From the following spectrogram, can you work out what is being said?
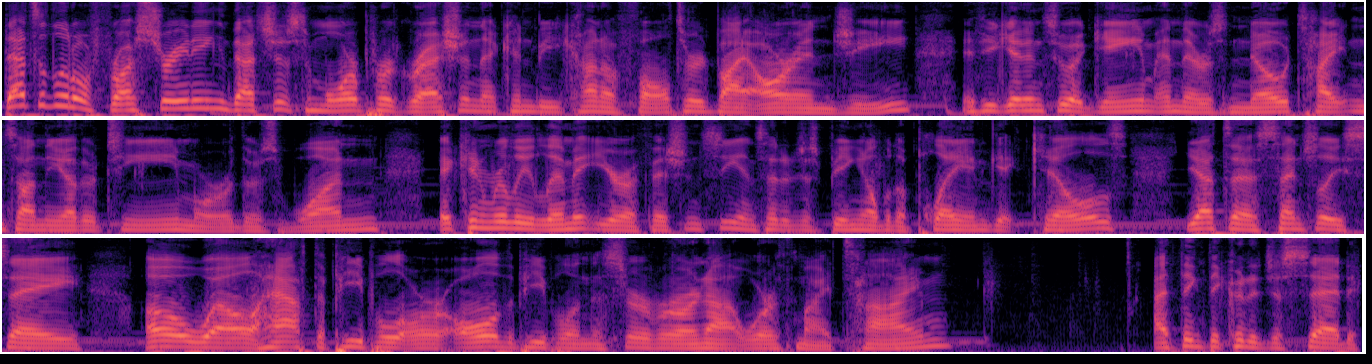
That's a little frustrating. That's just more progression that can be kind of faltered by RNG. If you get into a game and there's no Titans on the other team or there's one, it can really limit your efficiency instead of just being able to play and get kills. You have to essentially say, oh, well, half the people or all of the people in the server are not worth my time. I think they could have just said,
